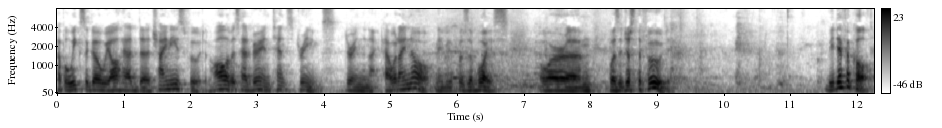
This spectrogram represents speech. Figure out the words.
Couple weeks ago, we all had uh, Chinese food, and all of us had very intense dreams during the night. How would I know? Maybe it was a voice. Or um, was it just the food? Be difficult.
